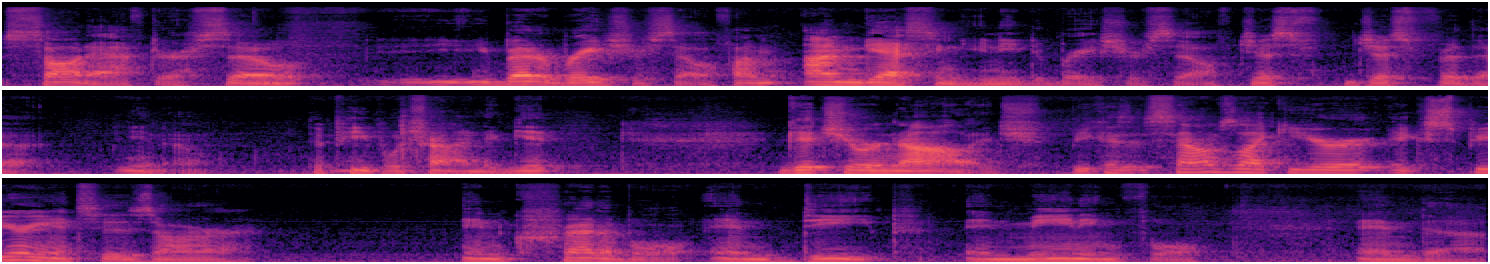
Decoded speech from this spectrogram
sought after. So you you better brace yourself. I'm I'm guessing you need to brace yourself just just for the you know the people trying to get get your knowledge because it sounds like your experiences are incredible and deep and meaningful and uh,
